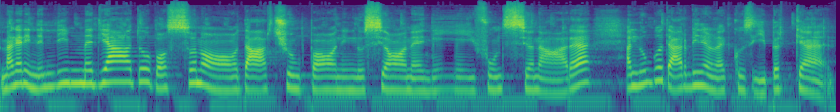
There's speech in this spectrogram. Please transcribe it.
magari nell'immediato possono darci un po' l'illusione di funzionare, a lungo termine non è così perché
